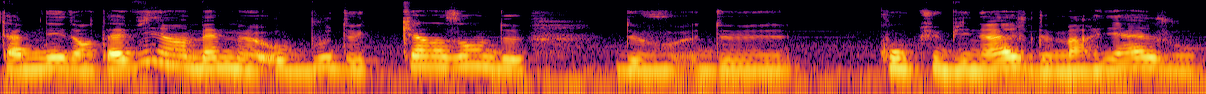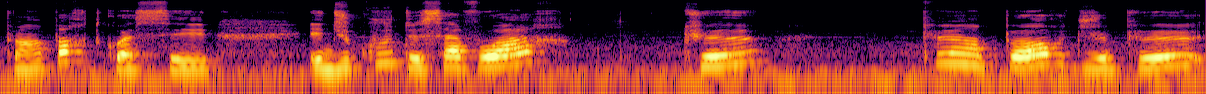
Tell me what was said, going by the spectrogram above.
t'amener dans ta vie, hein, même au bout de 15 ans de, de, concubinage, de mariage, ou peu importe, quoi. C'est, et du coup, de savoir que peu importe, je peux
